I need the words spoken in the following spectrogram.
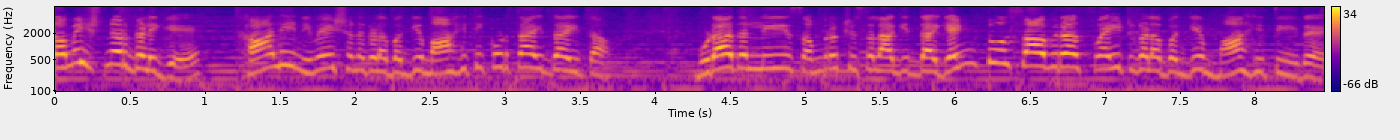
ಕಮಿಷನರ್ಗಳಿಗೆ ಖಾಲಿ ನಿವೇಶನಗಳ ಬಗ್ಗೆ ಮಾಹಿತಿ ಕೊಡ್ತಾ ಇದ್ದ ಈತ. ಮುಡಾದಲ್ಲಿ ಸಂರಕ್ಷಿಸಲಾಗಿದ್ದ ಎಂಟು ಸಾವಿರ ಸೈಟ್ಗಳ ಬಗ್ಗೆ ಮಾಹಿತಿ ಇದೆ.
